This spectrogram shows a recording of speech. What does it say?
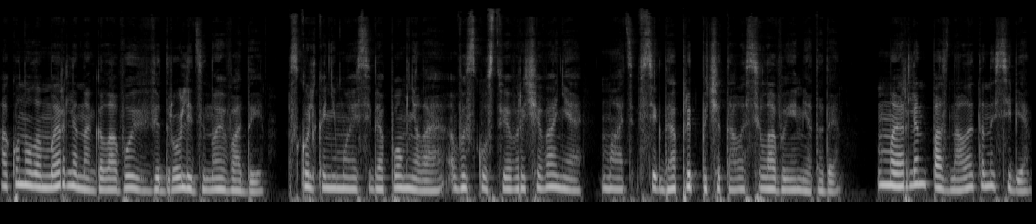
окунула Мерлина головой в ведро ледяной воды. Сколько Немоя себя помнила, в искусстве врачевания мать всегда предпочитала силовые методы. Мерлин познал это на себе.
